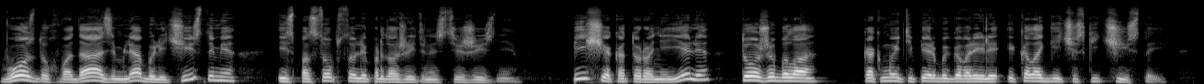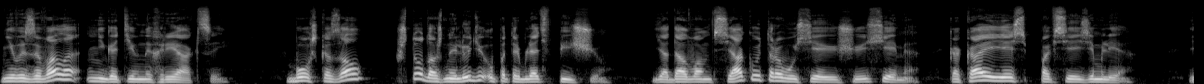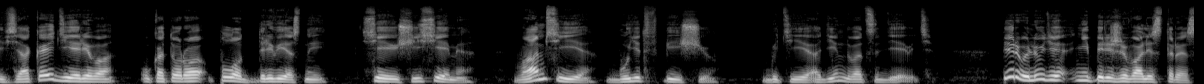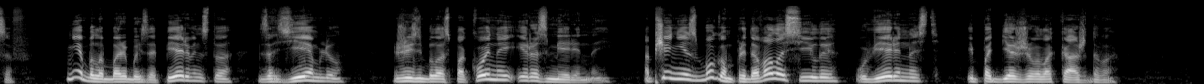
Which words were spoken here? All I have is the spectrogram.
Воздух, вода, земля были чистыми и способствовали продолжительности жизни. Пища, которую они ели, тоже была, как мы теперь бы говорили, экологически чистой, не вызывала негативных реакций. Бог сказал, что должны люди употреблять в пищу. «Я дал вам всякую траву, сеющую семя, какая есть по всей земле, и всякое дерево, у которого плод древесный, сеющий семя, вам сие будет в пищу. Бытие 1.29. Первые люди не переживали стрессов. Не было борьбы за первенство, за землю. Жизнь была спокойной и размеренной. Общение с Богом придавало силы, уверенность и поддерживало каждого.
